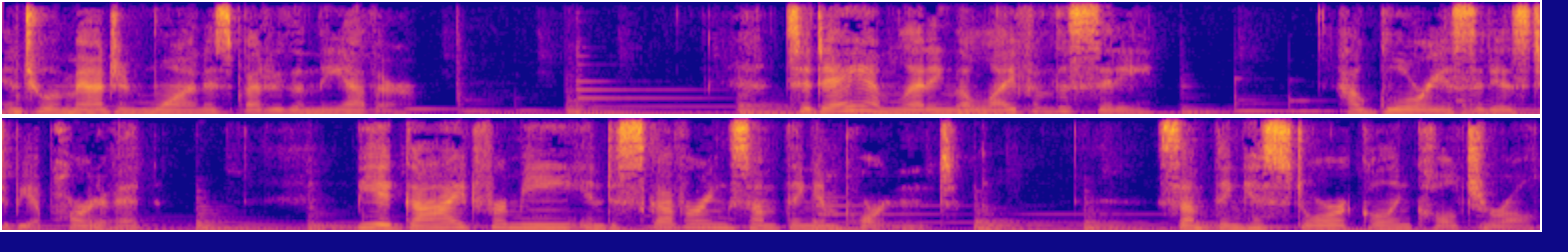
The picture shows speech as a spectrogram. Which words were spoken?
and to imagine one is better than the other. Today I'm letting the life of the city, how glorious it is to be a part of it, be a guide for me in discovering something important, something historical and cultural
